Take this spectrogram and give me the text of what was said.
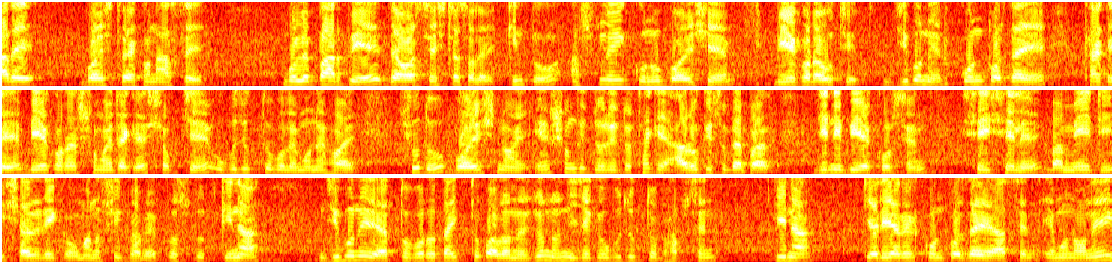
আরে, বয়স তো এখন আছে। বলে পার পেয়ে যাওয়ার চেষ্টা চলে। কিন্তু আসলেই কোনো বয়সে বিয়ে করা উচিত। জীবনের কোন পর্যায়ে থাকে বিয়ে করার সময়টাকে সবচেয়ে উপযুক্ত বলে মনে হয়। শুধু বয়স নয়, এর সঙ্গে জড়িত থাকে আরও কিছু ব্যাপার। যিনি বিয়ে করছেন, সেই ছেলে বা মেয়েটি শারীরিক ও মানসিকভাবে প্রস্তুত কিনা, জীবনের এত বড় দায়িত্ব পালনের জন্য নিজেকে উপযুক্ত ভাবছেন কিনা ক্যারিয়ারের কোন পর্যায়ে আছেন, এমন অনেক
